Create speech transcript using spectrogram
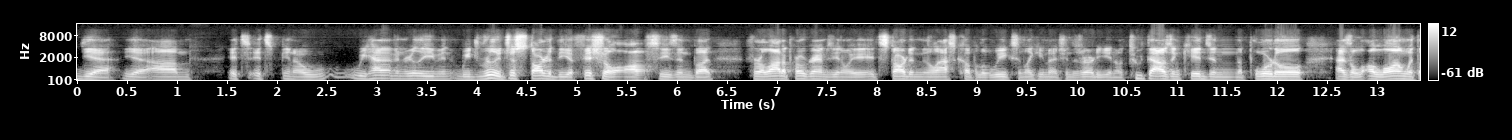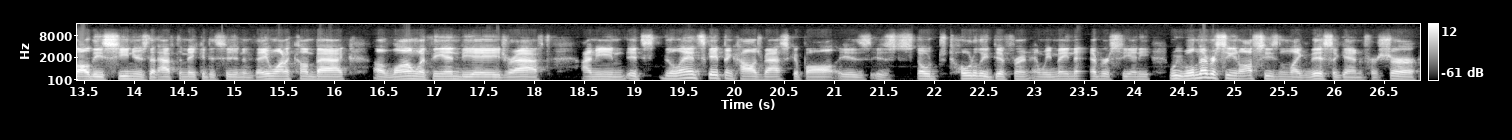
Yeah, yeah. Um, it's it's you know we haven't really even we really just started the official off season, but for a lot of programs, you know, it started in the last couple of weeks, and like you mentioned, there's already you know 2,000 kids in the portal, as a, along with all these seniors that have to make a decision if they want to come back, along with the NBA draft. I mean, it's the landscape in college basketball is is so totally different, and we may never see any. We will never see an offseason like this again for sure.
